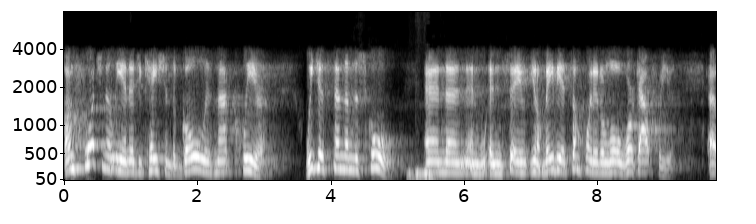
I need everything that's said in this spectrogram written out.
Unfortunately, in education, the goal is not clear. We just send them to school and and and say, you know, maybe at some point it'll all work out for you. Uh,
